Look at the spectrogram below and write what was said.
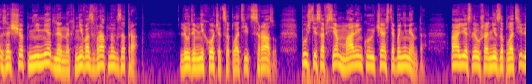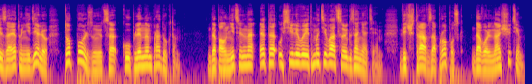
за счет немедленных, невозвратных затрат. Людям не хочется платить сразу, пусть и совсем маленькую часть абонемента – а если уж они заплатили за эту неделю, то пользуются купленным продуктом. Дополнительно это усиливает мотивацию к занятиям, ведь штраф за пропуск довольно ощутим.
